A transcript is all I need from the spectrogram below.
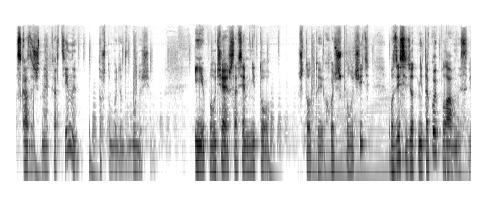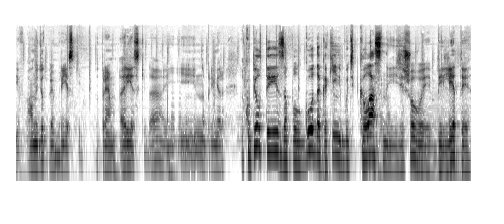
сказочные картины, то, что будет в будущем, и получаешь совсем не то, что ты хочешь получить, вот здесь идет не такой плавный слив, а он идет прям резкий. Вот прям резкий, да. И, и, например, купил ты за полгода какие-нибудь классные дешевые билеты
